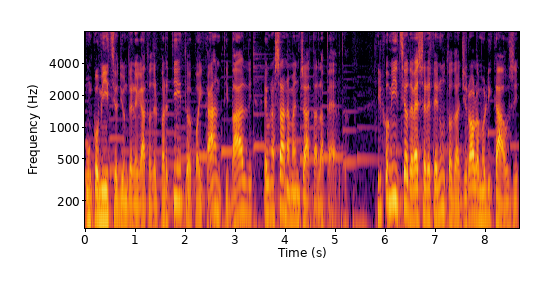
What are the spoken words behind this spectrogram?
un comizio di un delegato del partito e poi canti, balli e una sana mangiata all'aperto. Il comizio deve essere tenuto da Girolamo Licausi,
